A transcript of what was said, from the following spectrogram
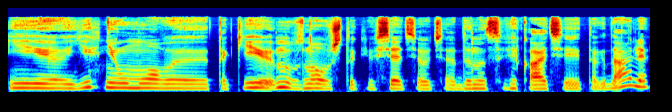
І їхні умови такі, ну знову ж таки, вся ця оця денацифікація і так далі.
